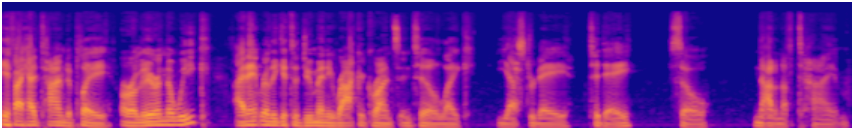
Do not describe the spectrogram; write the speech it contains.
if I had time to play earlier in the week. I didn't really get to do many rocket grunts until like yesterday, today. So, not enough time.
